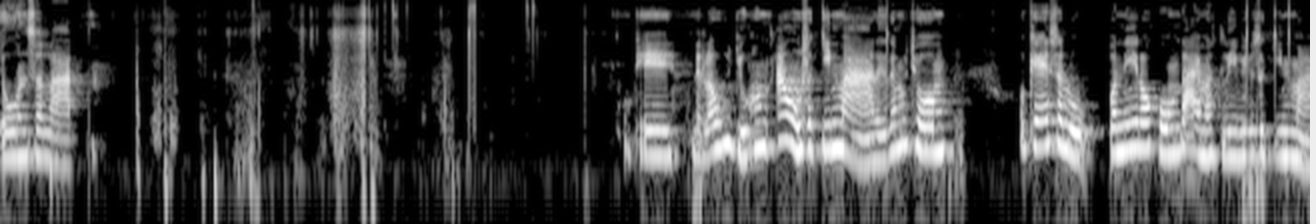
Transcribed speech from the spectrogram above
จรสลัด โอเค เดี๋ยวเราอยู่ห้องเอ้าสกินหมาหรือท่านผู้ชม โอเคสรุปวันนี้เราคงได้มารีวิวสกินหมา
